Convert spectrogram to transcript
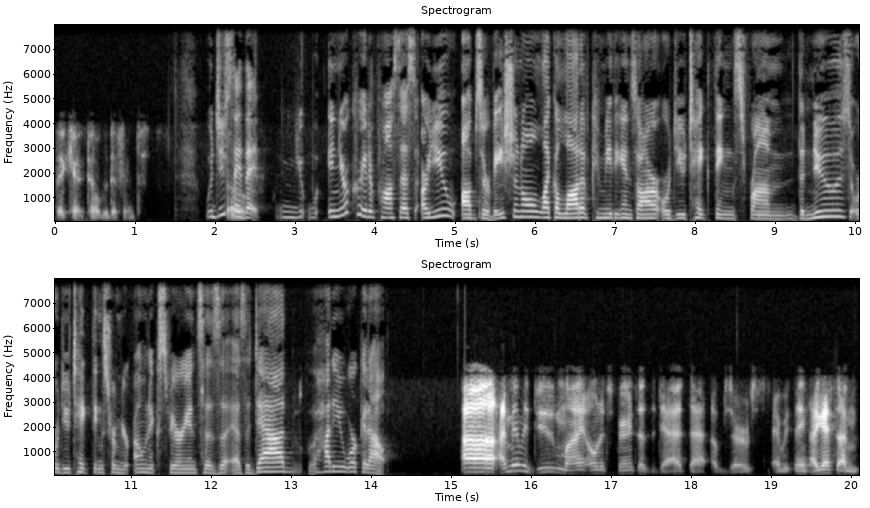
they can't tell the difference. Would you so, say that you, in your creative process, are you observational like a lot of comedians are, or do you take things from the news, or do you take things from your own experience as a, as a dad? How do you work it out? Uh, I mainly do my own experience as a dad that observes everything. I guess I'm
